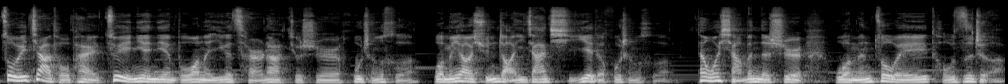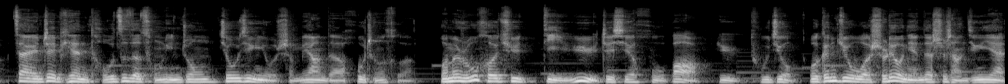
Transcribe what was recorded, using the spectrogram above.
作为架头派，最念念不忘的一个词儿呢就是护城河。我们要寻找一家企业的护城河。但我想问的是，我们作为投资者，在这片投资的丛林中，究竟有什么样的护城河？我们如何去抵御这些虎豹与秃鹫？我根据我十六年的市场经验，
